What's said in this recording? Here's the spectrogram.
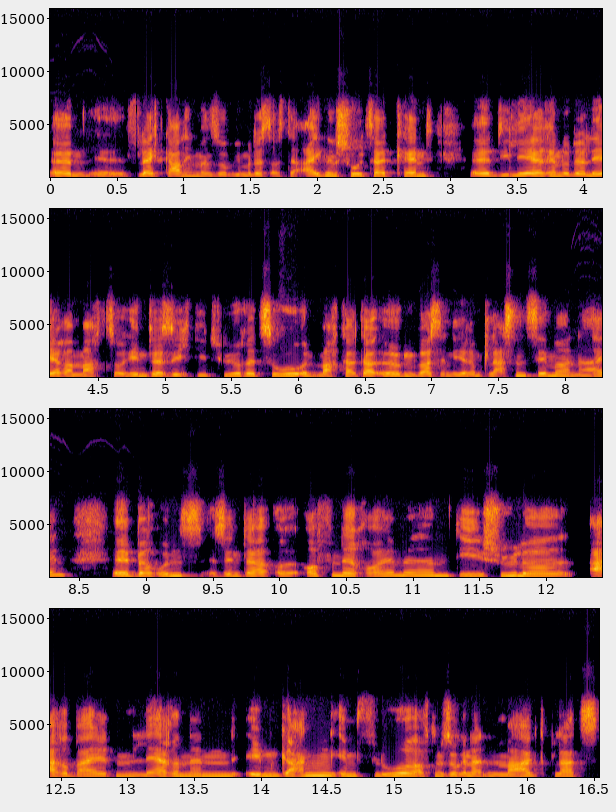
ähm, äh, vielleicht gar nicht mal so, wie man das aus der eigenen Schulzeit kennt. Äh, die Lehrerin oder Lehrer macht so hinter sich die Türe zu und macht halt da irgendwas in ihrem Klassenzimmer. Nein, äh, bei uns sind da äh, offene Räume Räume. Die Schüler arbeiten, lernen im Gang, im Flur, auf dem sogenannten Marktplatz.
